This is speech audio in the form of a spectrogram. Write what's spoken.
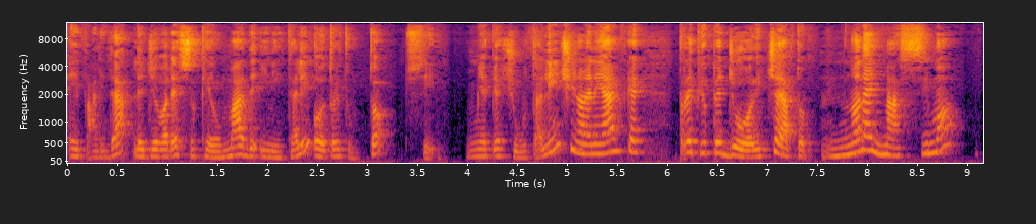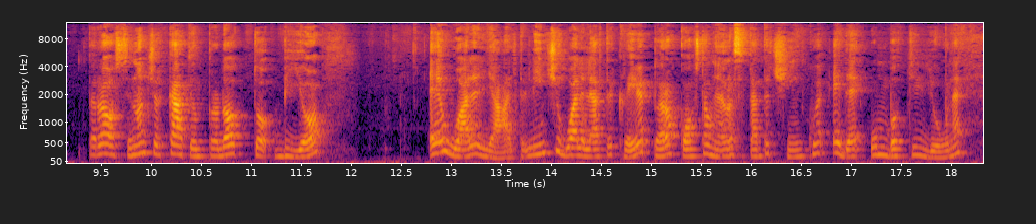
è valida. Leggevo adesso che è un made in Italy oltretutto sì mi è piaciuta. L'inci non è neanche tra i più peggiori. Certo non è il massimo però se non cercate un prodotto bio è uguale agli altri. L'inci uguale alle altre creme però costa 1,75 euro ed è un bottiglione.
